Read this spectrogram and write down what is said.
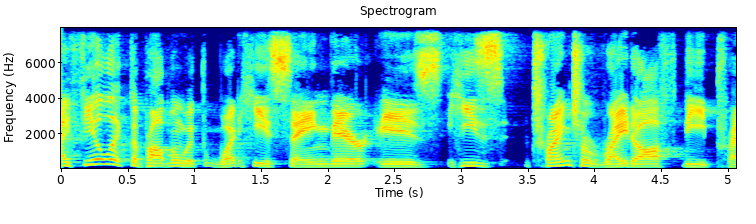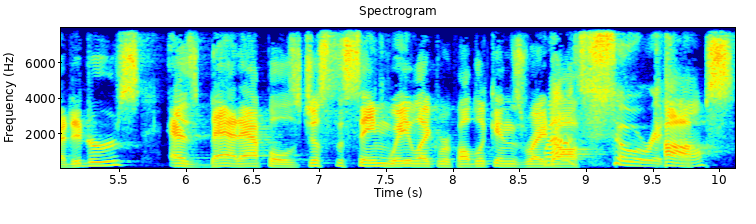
I feel like the problem with what he's saying there is he's trying to write off the predators as bad apples, just the same way like Republicans write Wow, off so original. cops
